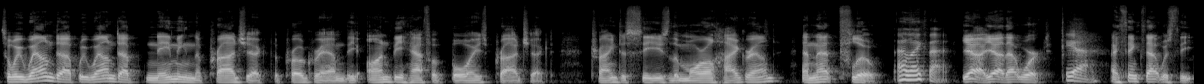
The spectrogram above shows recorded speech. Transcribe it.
So we wound up we wound up naming the project, the program, the On Behalf of Boys project, trying to seize the moral high ground. And that flew. I like that. Yeah, yeah, that worked. Yeah. I think that was the,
